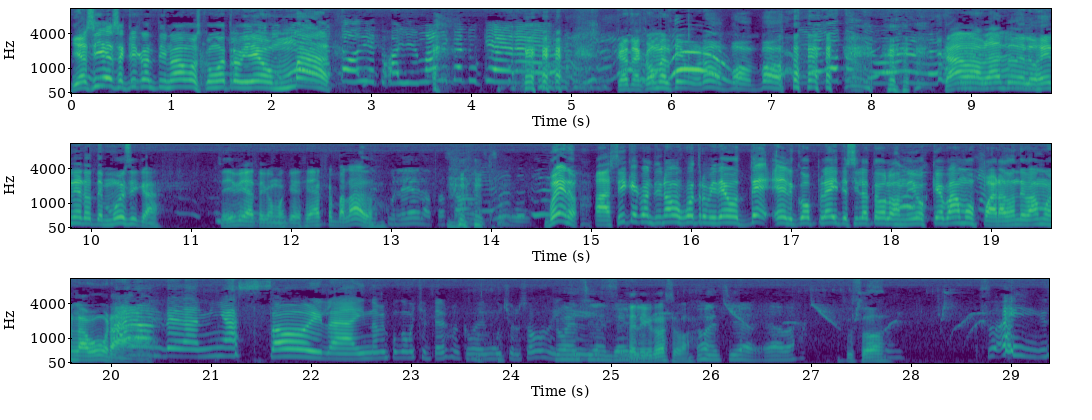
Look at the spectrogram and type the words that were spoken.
Y así es, aquí continuamos con otro video más. Que tú quieres. Que te come el tiburón, pom, pom. Estábamos hablando de los géneros de música. Sí, fíjate, como que se ha resbalado. Bueno, así que continuamos con otro video de El Go Play. Decirle a todos los amigos que vamos, para dónde vamos la Para hora. donde la niña soy la y no me pongo mucho el teléfono que me ven mucho los ojos. y No que- enciende. Peligroso, tus ojos. Soy,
